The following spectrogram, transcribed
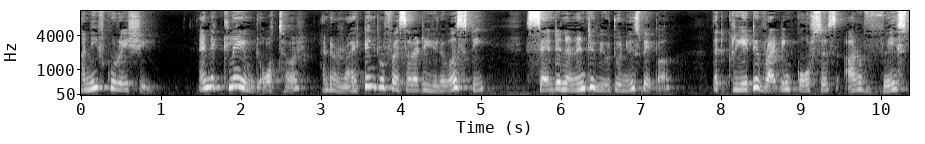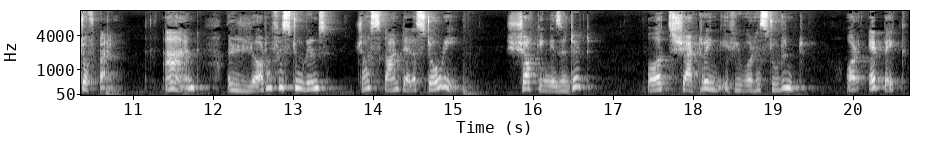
Hanif Kureishi an acclaimed author and a writing professor at a university, said in an interview to a newspaper that creative writing courses are a waste of time and a lot of his students just can't tell a story. Shocking, isn't it? Earth shattering if you were his student, or epic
